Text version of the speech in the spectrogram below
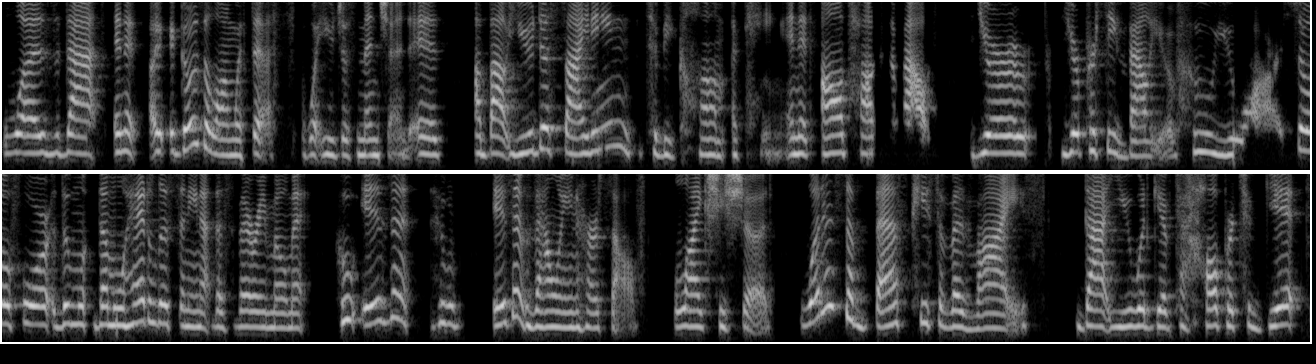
was that, and it, it goes along with this, what you just mentioned is about you deciding to become a king. And it all talks about your your perceived value of who you are. So for the the mujer listening at this very moment who isn't who isn't valuing herself like she should, what is the best piece of advice that you would give to help her to get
